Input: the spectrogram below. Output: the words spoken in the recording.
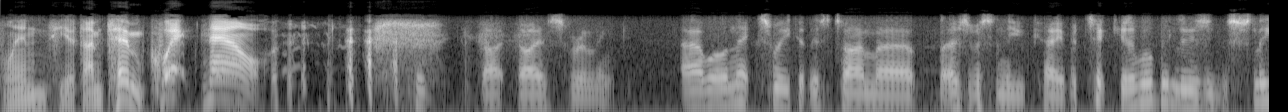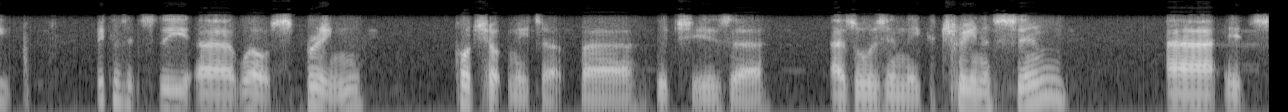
plenty of time. Tim, quick now. Gu- Guys, for a link. Uh, well, next week at this time, uh, those of us in the UK in particular will be losing sleep because it's the, uh, well, spring Podshock meetup, uh, which is, uh, as always, in the Katrina Sim. Uh, it's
